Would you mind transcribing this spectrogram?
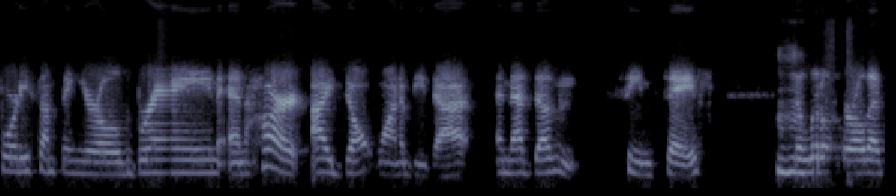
40 something year old brain and heart, I don't want to be that, and that doesn't seem safe. Mm-hmm. The little girl that's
